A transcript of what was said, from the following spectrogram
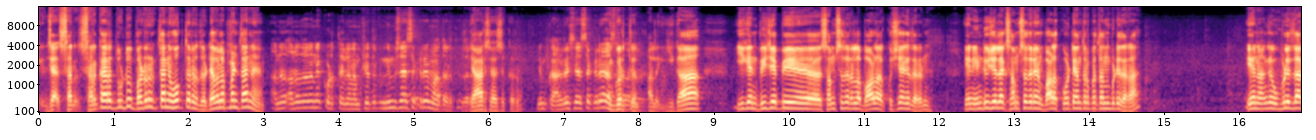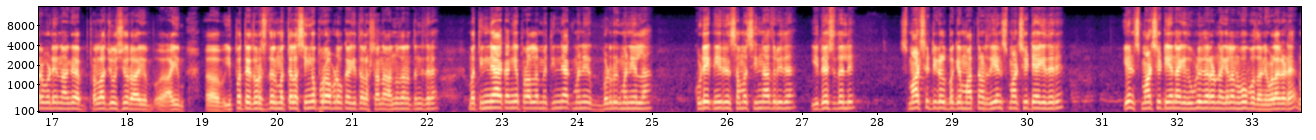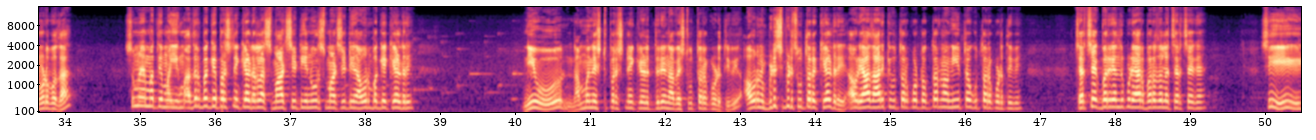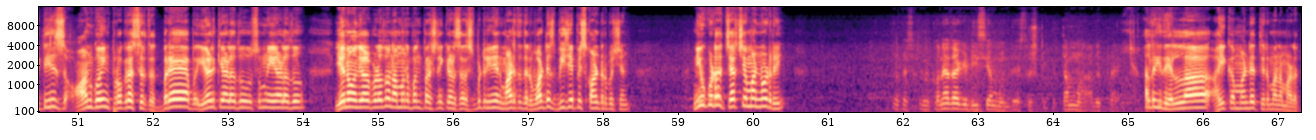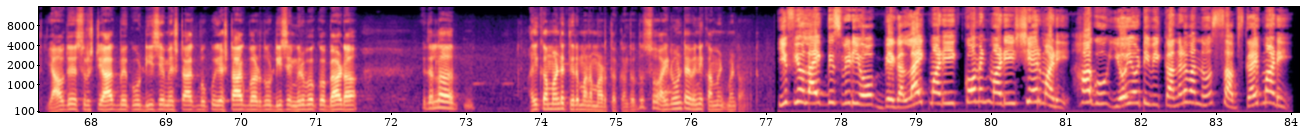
ಜ- ಸರ್ ಸರ್ಕಾರದ ದುಡ್ಡು ಬಡವ್ರಿಗೆ ತಾನೇ ಹೋಗ್ತಿರೋದು ಡೆವಲಪ್ಮೆಂಟ್ ತಾನೇ? ಅನು ಅನುದಾನನೇ ಕೊಡ್ತಾ ಇಲ್ಲ ನಮ್ಮ ಕ್ಷೇತ್ರಕ್ಕೆ ನಿಮ್ಮ ಶಾಸಕರೇ ಮಾತಾಡ್ತಿದ್ದಾರೆ. ಯಾರು ಶಾಸಕರು? ನಿಮ್ಮ ಕಾಂಗ್ರೆಸ್ ಶಾಸಕರೇ ಗೊತ್ತಿಲ್ಲ. ಅಲ್ಲ ಈಗ ಈಗೇನು ಬಿ ಜೆ ಪಿ ಸಂಸದರೆಲ್ಲ ಭಾಳ ಖುಷಿಯಾಗಿದ್ದಾರೆ ಏನು ಇಂಡಿವಿಜುವಲಾಗಿ ಸಂಸದರು ಭಾಳ ಕೋಟ್ಯಾಂತರ ರೂಪಾಯಿ ತಂದುಬಿಟ್ಟಿದಾರಾ? ಏನು ಹಂಗೆ ಹುಬ್ಳಿ ಧಾರವಾಡ ಏನು ಹಂಗೆ ಪ್ರಹ್ಲಾದ್ ಜೋಶಿಯವರು ಐ ಇಪ್ಪತ್ತೈದು ವರ್ಷದಲ್ಲಿ ಮತ್ತೆಲ್ಲ ಸಿಂಗಾಪುರ ಆಗ್ಬಿಡ್ಬೇಕಾಗಿತ್ತಲ್ಲ ಅಷ್ಟು ಹಣ ಅನುದಾನ ತಂದಿದ್ದಾರೆ ಮತ್ತು ಇನ್ಯಾಕೆ ಹಂಗೆ ಪ್ರಾಬ್ಲಮ್ ಇತ್ತು? ಇನ್ಯಾಕೆ ಮನೆ, ಬಡವ್ರಿಗೆ ಮನೆ ಇಲ್ಲ? ಕುಡಿಯೋಕ್ಕೆ ನೀರಿನ ಸಮಸ್ಯೆ ಇನ್ನಾದರೂ ಇದೆ ಈ ದೇಶದಲ್ಲಿ? ಸ್ಮಾರ್ಟ್ ಸಿಟಿಗಳ ಬಗ್ಗೆ ಮಾತನಾಡಿದ್ರೆ ಏನು ಸ್ಮಾರ್ಟ್ ಸಿಟಿ ಆಗಿದೆ ರೀ? ಏನು ಸ್ಮಾರ್ಟ್ ಸಿಟಿ ಏನಾಗಿದೆ? ಹುಬ್ಳಿ ಧಾರವಾಡನಾಗೆಲ್ಲ ಹೋಗ್ಬೋದಾ ನೀವು ಒಳಗಡೆ? ನೋಡ್ಬೋದಾ? ಸುಮ್ಮನೆ ಮತ್ತೆ ಅದ್ರ ಬಗ್ಗೆ ಪ್ರಶ್ನೆ ಕೇಳ್ರಲ್ಲ ಸ್ಮಾರ್ಟ್ ಸಿಟಿ ನೂರು ಸ್ಮಾರ್ಟ್ ಸಿಟಿ ಅವ್ರ ಬಗ್ಗೆ ಕೇಳ್ರಿ. ನೀವು ನಮ್ಮನ್ನೆಷ್ಟು ಪ್ರಶ್ನೆ ಕೇಳ್ತೀರಿ ನಾವೆಷ್ಟು ಉತ್ತರ ಕೊಡ್ತೀವಿ. ಅವ್ರನ್ನ ಬಿಡಿಸಿ ಬಿಡಿಸಿ ಉತ್ತರ ಕೇಳ್ರಿ. ಅವ್ರು ಯಾವ್ದು ಆರ್ಕೆ ಉತ್ತರ ಕೊಟ್ಟು ಹೋಗ್ತಾರೆ, ನಾವು ನೀಟಾಗಿ ಉತ್ತರ ಕೊಡ್ತೀವಿ. ಚರ್ಚೆಗೆ ಬರ್ರಿ ಅಂದ್ರೆ ಕೂಡ ಯಾರು ಬರೋದಿಲ್ಲ ಚರ್ಚೆಗೆ. See it is ongoing progress ಇರ್ತದೆ. ಬರೇ ಹೇಳಿ ಕೇಳೋದು ಸುಮ್ಮನೆ ಹೇಳೋದು, ಏನೋ ಒಂದು ಹೇಳ್ಬಿಡೋದು, ನಮ್ಮನ್ನು ಬಂದು ಪ್ರಶ್ನೆ ಕೇಳಿಸೋದು. ಅಷ್ಟು ಬಿಟ್ಟರೆ ಇನ್ನೇನು ಮಾಡ್ತಿದ್ದಾರೆ? What is B J P's contribution ನೀವು ಕೂಡ ಚರ್ಚೆ ಮಾಡಿ ನೋಡಿರಿ. ಕೊನೆಯದಾಗಿ ಡಿ ಸಿ ಎಂ ಮುಂದೆ ಸೃಷ್ಟಿಗೆ ತಮ್ಮ ಅಭಿಪ್ರಾಯ. ಅಲ್ರಿ ಇದೆಲ್ಲ ಹೈಕಮಾಂಡೇ ತೀರ್ಮಾನ ಮಾಡುತ್ತೆ. ಯಾವುದೇ ಸೃಷ್ಟಿ ಆಗಬೇಕು ಡಿ ಸಿ ಎಂ ಎಷ್ಟು ಆಗಬೇಕು ಎಷ್ಟು ಆಗಬಾರ್ದು ಡಿ ಸಿ ಎಂ ಇರಬೇಕು ಬೇಡ ಇದೆಲ್ಲ ಹೈಕಮಾಂಡೇ ತೀರ್ಮಾನ ಮಾಡ್ತಕ್ಕಂಥದ್ದು. So I don't have any commitment on it if you like this video ಬೇಗ ಲೈಕ್ ಮಾಡಿ ಕಾಮೆಂಟ್ ಮಾಡಿ ಶೇರ್ ಮಾಡಿ ಹಾಗೂ ಯೋಯೋ ಟಿವಿ ಕನ್ನಡವನ್ನು ಸಬ್ಸ್ಕ್ರೈಬ್ ಮಾಡಿ.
